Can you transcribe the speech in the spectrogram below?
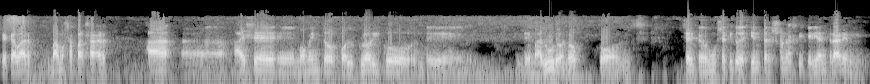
que acabar, vamos a pasar a, ese eh, momento folclórico de, Maduro, ¿no? Con cerca un séquito de 100 personas que quería entrar en.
